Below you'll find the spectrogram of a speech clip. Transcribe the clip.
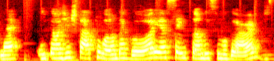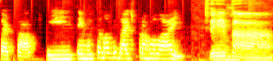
né? Então a gente está atuando agora e aceitando esse lugar de startup e tem muita novidade para rolar aí. Eba!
